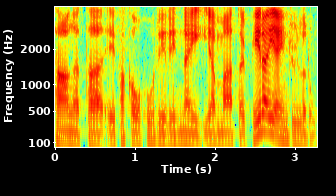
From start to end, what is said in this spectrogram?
tāngata e whakaohorere nei i a mātou, pērā i a Andrew Little.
